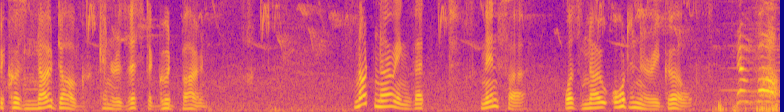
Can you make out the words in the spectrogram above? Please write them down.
because no dog can resist a good bone. Not knowing that Ninfa was no ordinary girl, Ninfa!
